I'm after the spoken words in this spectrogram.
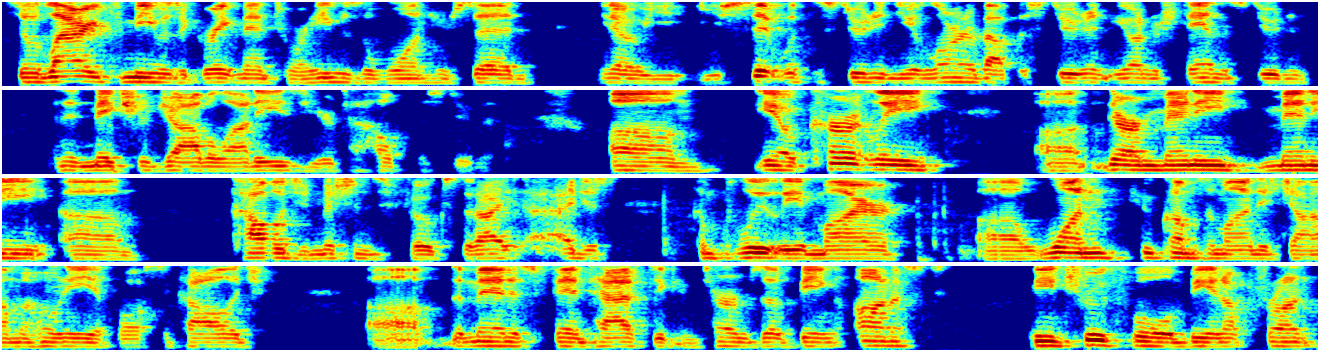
So Larry to me was a great mentor. He was the one who said, you know, you, you sit with the student, you learn about the student, you understand the student, and it makes your job a lot easier to help the student. Um, you know, currently uh, there are many, many um, college admissions folks that I, I just completely admire. Uh, one who comes to mind is John Mahoney at Boston College. Uh, the man is fantastic in terms of being honest, being truthful, and being upfront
